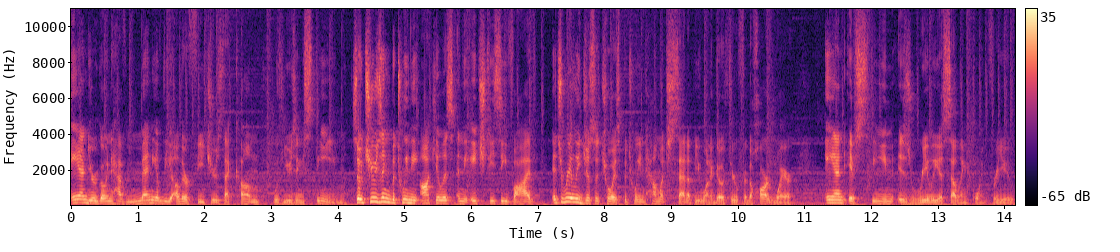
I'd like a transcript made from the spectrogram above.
and you're going to have many of the other features that come with using Steam. So choosing between the Oculus and the HTC Vive, it's really just a choice between how much setup you want to go through for the hardware, and if Steam is really a selling point for you.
